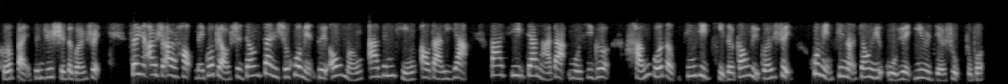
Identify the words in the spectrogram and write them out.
和百分之十的关税。三月二十二号，美国表示将暂时豁免对欧盟、阿根廷、澳大利亚、巴西、加拿大、墨西哥、韩国等经济体的钢铝关税，豁免期呢将于五月一日结束。主播。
